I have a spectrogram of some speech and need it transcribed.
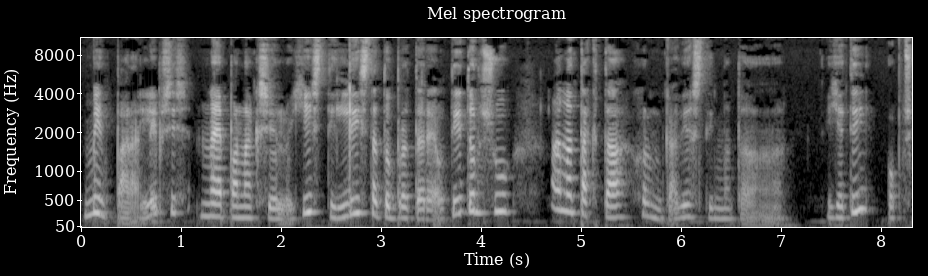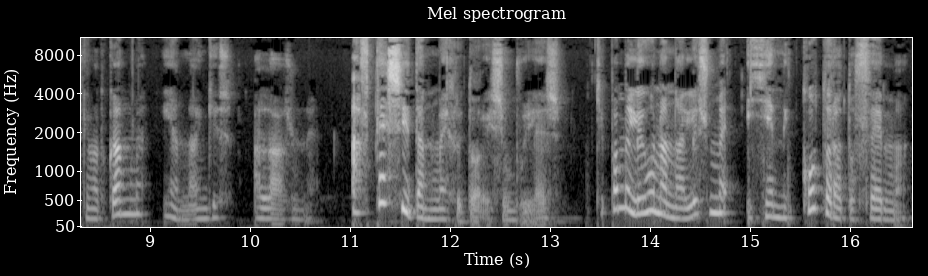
μην παραλείψεις να επαναξιολογείς τη λίστα των προτεραιοτήτων σου ανατακτά χρονικά διαστήματα. Γιατί, όπως και να το κάνουμε, οι ανάγκες αλλάζουν. Αυτές ήταν μέχρι τώρα οι συμβουλές και πάμε λίγο να αναλύσουμε γενικότερα το θέμα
